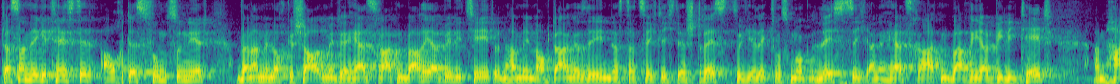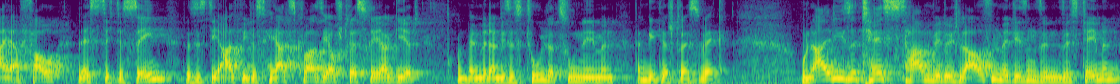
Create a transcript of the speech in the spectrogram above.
Das haben wir getestet, auch das funktioniert. Und dann haben wir noch geschaut mit der Herzratenvariabilität und haben eben auch da gesehen, dass tatsächlich der Stress durch Elektrosmog lässt sich an der Herzratenvariabilität am HRV lässt sich das sehen. Das ist die Art, wie das Herz quasi auf Stress reagiert. Und wenn wir dann dieses Tool dazu nehmen, dann geht der Stress weg. Und all diese Tests haben wir durchlaufen mit diesen Systemen,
